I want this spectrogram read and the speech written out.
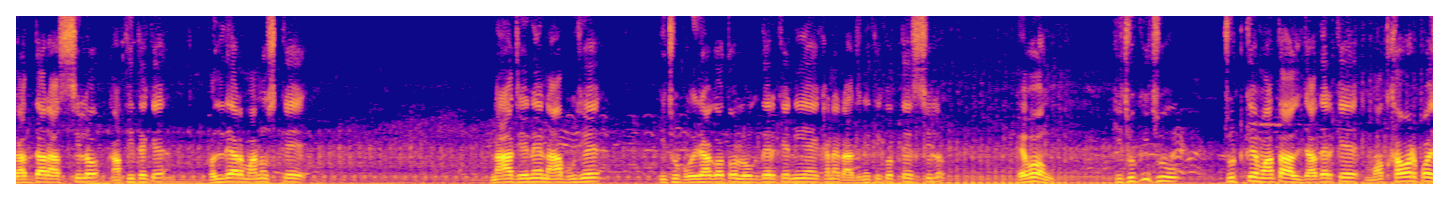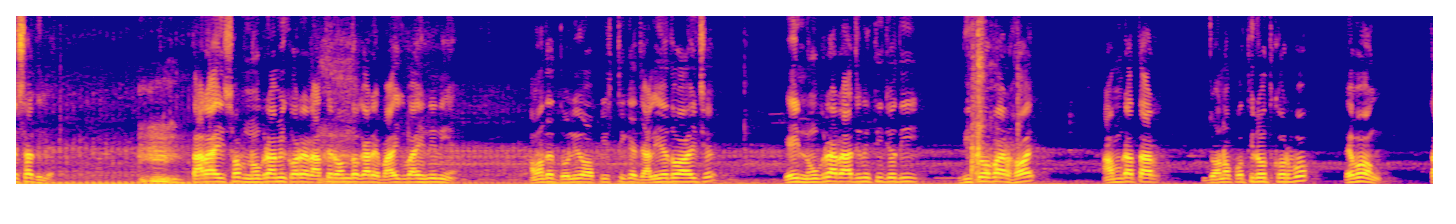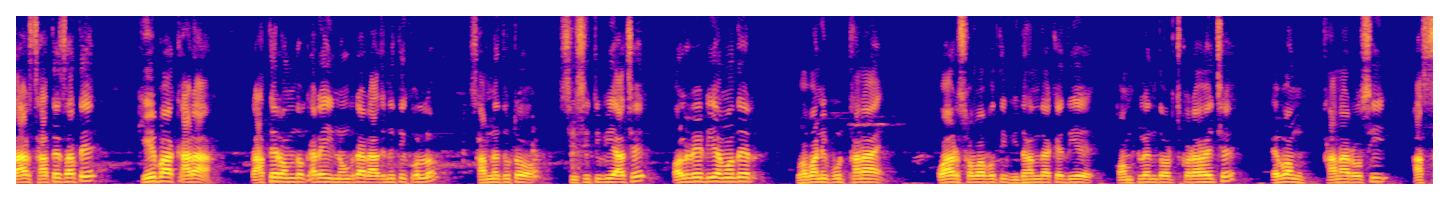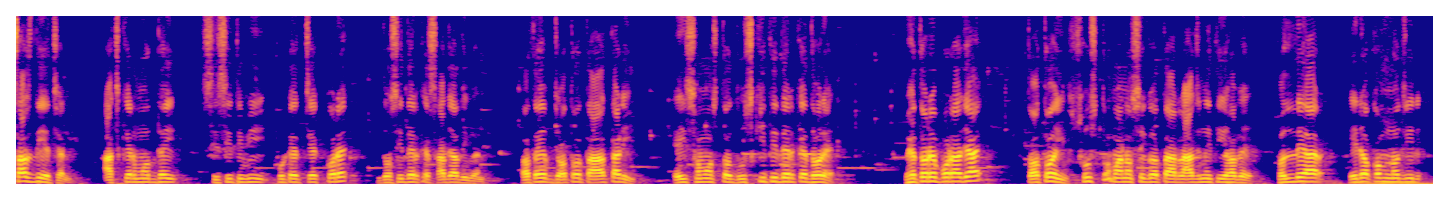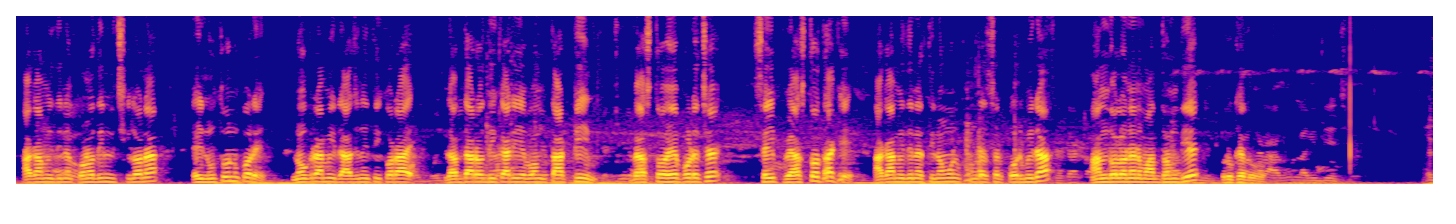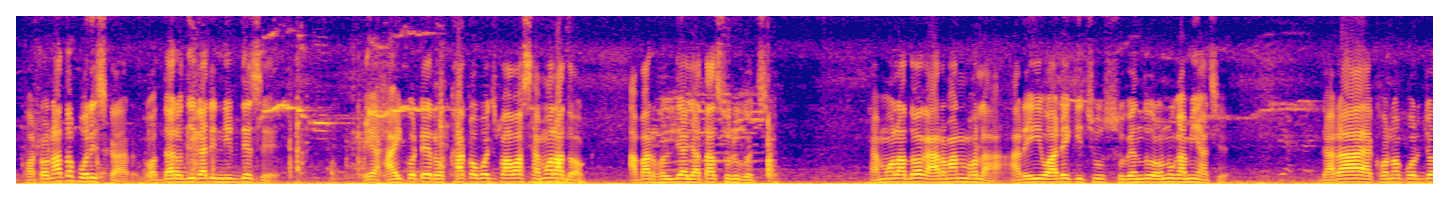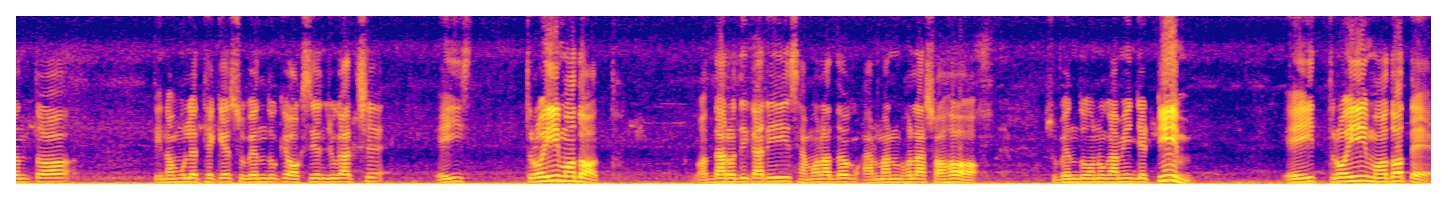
গাদ্দার আসছিল কাঁথি থেকে। হলদিয়ার মানুষকে না জেনে, না বুঝে কিছু বহিরাগত লোকদেরকে নিয়ে এখানে রাজনীতি করতে এসেছিল এবং কিছু কিছু চুটকে মাতাল যাদেরকে মদ খাওয়ার পয়সা দিলে তারা এই সব নোংরামি করে রাতের অন্ধকারে বাইক বাহিনী নিয়ে আমাদের দলীয় অফিসটিকে জ্বালিয়ে দেওয়া হয়েছে। এই নোংরা রাজনীতি যদি দ্বিতীয়বার হয়, আমরা তার জনপ্রতিরোধ করব এবং তার সাথে সাথে কে বা কারা রাতের অন্ধকারে এই নোংরা রাজনীতি করল, সামনে দুটো সিসিটিভি আছে। অলরেডি আমাদের ভবানীপুর থানায় ওয়ার্ড সভাপতি বিধানদাকে দিয়ে কমপ্লেন দর্জ করা হয়েছে এবং থানার ওসি আশ্বাস দিয়েছেন। আজকের মধ্যেই সিসিটিভি ফুটেজ চেক করে দোষীদেরকে সাজা দিবেন। অতএব যত তাড়াতাড়ি এই সমস্ত দুষ্কৃতীদেরকে ধরে ভেতরে পড়া যায়, ততই সুস্থ মানসিকতার রাজনীতি হবে। হলদিয়ার এরকম নজির আগামী দিনে কোনোদিন ছিল না। এই নতুন করে নোংরামি রাজনীতি করায় গাদ্দার অধিকারী এবং তার টিম ব্যস্ত হয়ে পড়েছে। সেই ব্যস্ততাকে আগামী দিনে তৃণমূল কংগ্রেসের কর্মীরা আন্দোলনের মাধ্যম দিয়ে রুখে দেবো। ঘটনা তো পরিষ্কার। গদ্দার অধিকারীর নির্দেশে এ হাইকোর্টে রক্ষা কবচ পাওয়া শ্যামলাদক আবার হলদিয়া যাতায়াত শুরু করছে। শ্যামলাদক আরমান ভোলা আর এই ওয়ার্ডে কিছু শুভেন্দুর অনুগামী আছে। যারা এখনও পর্যন্ত তৃণমূলের থেকে শুভেন্দুকে অক্সিজেন যোগাচ্ছে, এই ত্রয়ী মদত, গদ্দার অধিকারী শ্যামলাদক আরমান ভোলা সহ শুভেন্দু অনুগামী যে টিম, এই ত্রয়ী মদতে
